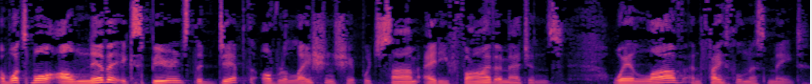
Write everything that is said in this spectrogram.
And what's more, I'll never experience the depth of relationship which Psalm 85 imagines, where love and faithfulness meet,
